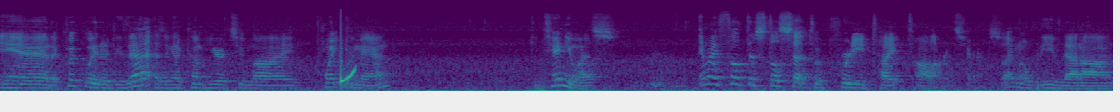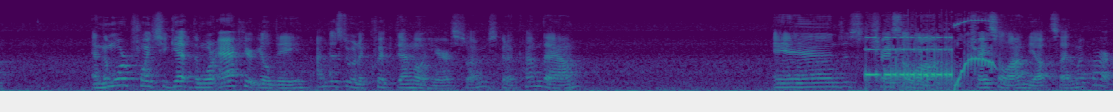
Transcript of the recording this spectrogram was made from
And a quick way to do that is I'm going to come here to my point command, continuous, and my filter's still set to a pretty tight tolerance here. So I'm going to leave that on. And the more points you get, the more accurate you'll be. I'm just doing a quick demo here, so I'm just going to come down and just trace along, trace along the outside of my part.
